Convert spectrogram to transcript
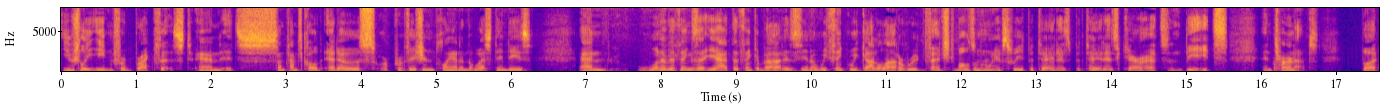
usually eaten for breakfast, and it's sometimes called eddoes or provision plant in the West Indies. And one of the things that you have to think about is, you know, we think we got a lot of root vegetables when we have sweet potatoes, potatoes, carrots, and beets, and turnips. But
